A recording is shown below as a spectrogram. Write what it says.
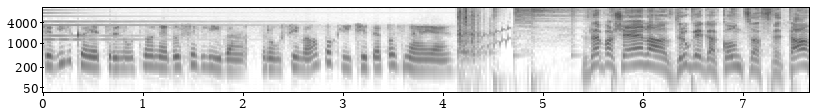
Številka je trenutno nedosegljiva. Prosimo, pokličite pozneje. Zdaj pa še ena z drugega konca sveta.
